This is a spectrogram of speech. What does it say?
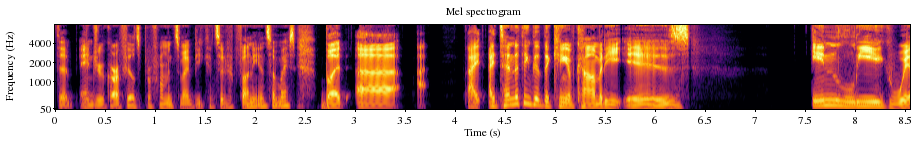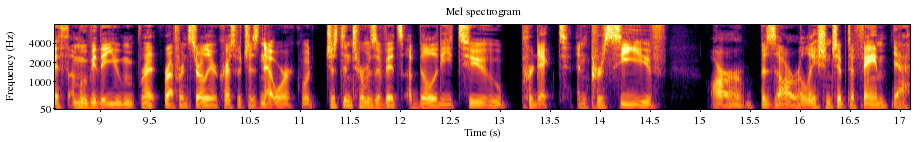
the Andrew Garfield's performance might be considered funny in some ways, but uh, I, I tend to think that The King of Comedy is in league with a movie that you re- referenced earlier, Chris, which is Network, which, just in terms of its ability to predict and perceive our bizarre relationship to fame. Yeah.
